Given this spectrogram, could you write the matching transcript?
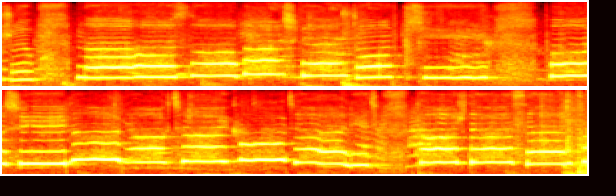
włożył na ozdobę świętą w krwi. Posilenia chciej udzielić, każde serce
